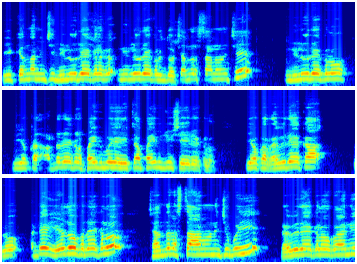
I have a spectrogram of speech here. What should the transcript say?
ఈ కింద నుంచి నిలువు రేఖలు నిలువు రేఖలు ఇద్దో చంద్రస్థానం నుంచి ఈ నిలువు రేఖలు ఈ యొక్క అడ్డరేఖలు పైకి పోయే ఇట్లా పైకి చూసే రేఖలు. ఈ యొక్క రవిరేఖలో అంటే ఏదో ఒక రేఖలో చంద్రస్థానం నుంచి పోయి రవిరేఖలో కానీ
